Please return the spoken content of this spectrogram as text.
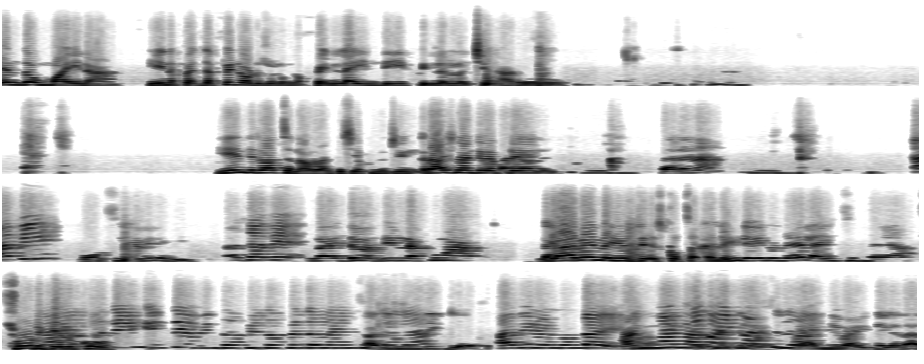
ఏందో అమ్మాయినా ఈయన? పెద్ద పిల్లోడు చూడు పెళ్ళయింది పిల్లలు వచ్చినారు. ఏంది రాస్తున్నావు అంతసేపు నుంచి? రాసిన అంటే ఎప్పుడే? సరేనా? యాభైనా యూజ్ చేసుకోవచ్చా ఉన్నాయా చూడు గెలుకు అది హిందీకి. అవి రెండు ఉన్నాయి. అన్ని వైట్ కదా?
